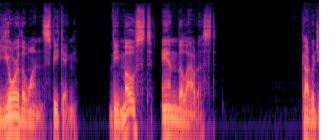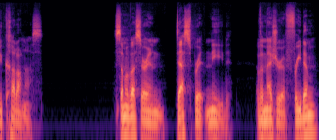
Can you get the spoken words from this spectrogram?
You're the one speaking, the most and the loudest. God, would you cut on us? Some of us are in desperate need of a measure of freedom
